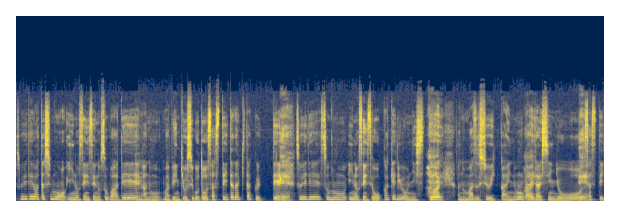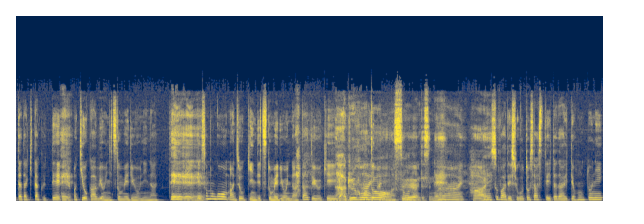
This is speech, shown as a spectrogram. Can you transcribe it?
それで私も飯野先生のそばで、うん、あのまあ勉強仕事をさせていただきたくって、ええ、それでその飯野先生を追っかけるようにして、はい、あのまず週1回の外来診療をさせていただきたくて、え、まあ清川病院に勤めるようになって、でその後まあ常勤で勤めるようになったという経緯がなるほど、はい、あります。そうなんですね。はい。はい。そばで仕事させていただいて本当に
